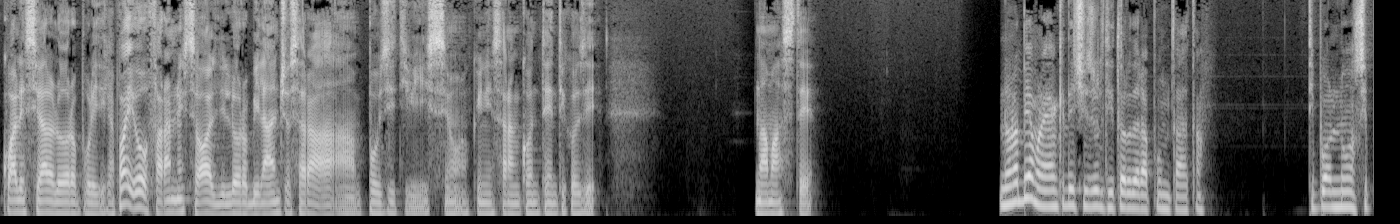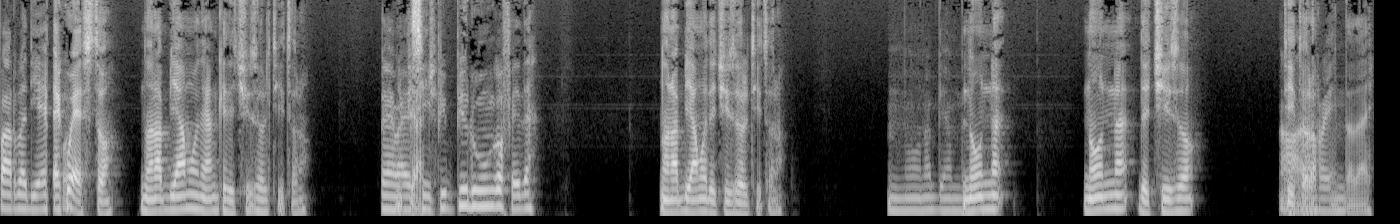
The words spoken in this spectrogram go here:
quale sia la loro politica. Poi oh, faranno i soldi, il loro bilancio sarà positivissimo, quindi saranno contenti così. Namaste. Non abbiamo neanche deciso il titolo della puntata. Tipo, non si parla di Apple. È questo? Non abbiamo neanche deciso il titolo. Eh, piace. sì, più, più lungo, Fede. Non abbiamo deciso il titolo. Non abbiamo. Non, non deciso No, titolo. dai.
